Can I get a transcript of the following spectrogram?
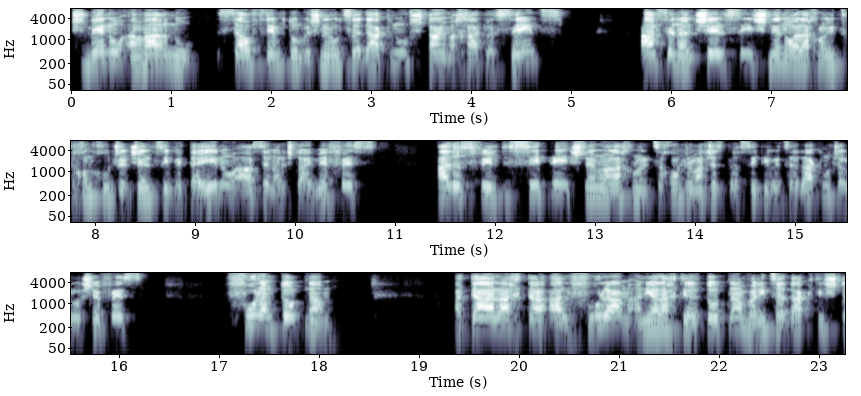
שנינו אמרנו סאות'המפטון ושנינו צדקנו, 2-1 לסיינטס. ארסנל צ'לסי, שנינו הלכנו לניצחון חוץ של צ'לסי וטעינו, ארסנל 2-0. אדרספילד סיטי, שנינו הלכנו לניצחון של מצ'סטר סיטי וצדקנו, 3-0. פולאם טוטנאם, אתה הלכת על פולאם, אני הלכתי על טוטנאם ואני צדקתי 2-1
